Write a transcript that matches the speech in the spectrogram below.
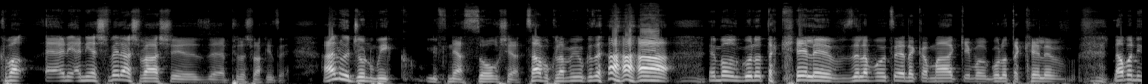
כלומר, אני, אני אשווה להשוואה שזה פשוט השוואה הכי זה. היה לנו את ג'ון וויק לפני עשור שיצא וכולם היו כזה, הם הרגו לו את הכלב, זה למה הוא יוצא נקמה כי הם הרגו לו את הכלב. למה אני,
